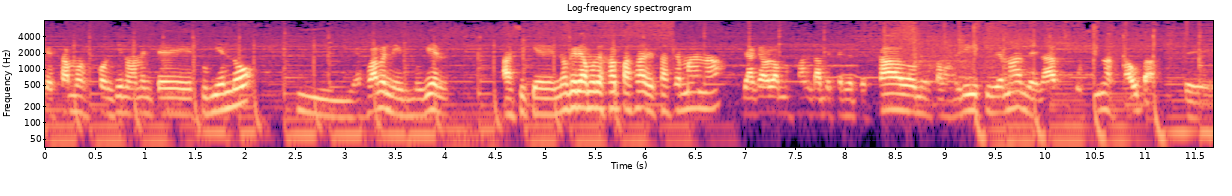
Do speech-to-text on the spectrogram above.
que estamos continuamente subiendo y os va a venir muy bien. Así que no queríamos dejar pasar esta semana, ya que hablamos tantas veces de pescado, Mercamadrid y demás, de dar pues, unas pautas de-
